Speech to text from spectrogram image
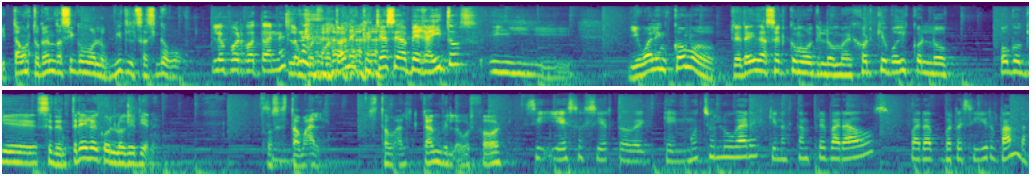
Y estamos tocando así como los Beatles, así como Los borbotones. los borbotones, ¿cachai? O sea, pegaditos y, y igual incómodo. Tratáis de hacer como que lo mejor que podéis con lo poco que se te entrega y con lo que tienes. Entonces está mal, está mal. Cámbienlo, por favor. Sí, y eso es cierto, de que hay muchos lugares que no están preparados para recibir bandas.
